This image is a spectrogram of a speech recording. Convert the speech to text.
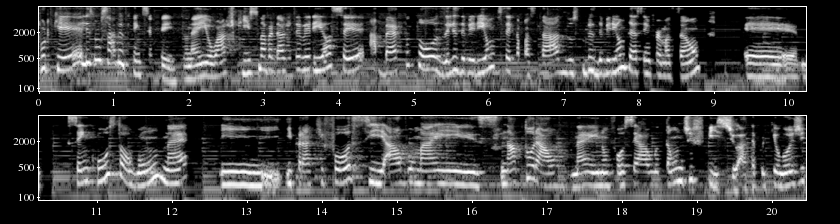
porque eles não sabem o que tem que ser feito, né? E eu acho que isso, na verdade, deveria ser aberto a todos. Eles deveriam ser capacitados, os clubes deveriam ter essa informação é, sem custo algum, né? E, e para que fosse algo mais natural, né? E não fosse algo tão difícil, até porque hoje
